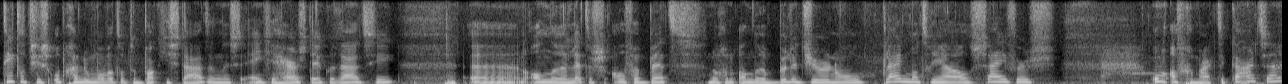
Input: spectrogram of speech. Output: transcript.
titeltjes op gaan noemen wat op de bakje staat. En dan is er eentje herfstdecoratie. eh, een andere letters alfabet. Nog een andere bullet journal. Klein materiaal, cijfers. Onafgemaakte kaarten.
